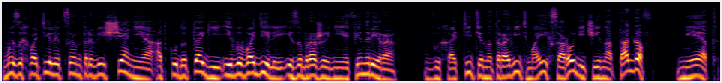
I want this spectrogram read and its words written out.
Мы захватили центр вещания, откуда таги и выводили изображение Фенрира. Вы хотите натравить моих сородичей на тагов? Нет.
